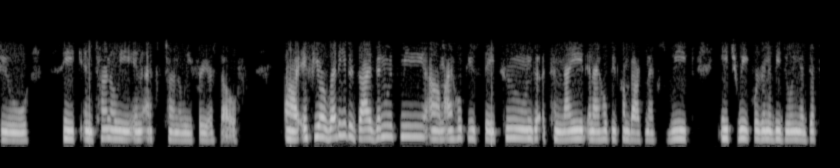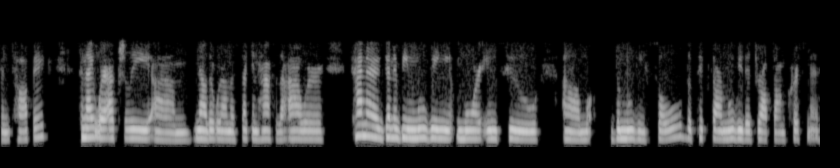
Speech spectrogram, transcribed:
you seek internally and externally for yourself. Uh, if you're ready to dive in with me, um, I hope you stay tuned tonight and I hope you come back next week. Each week, we're going to be doing a different topic. Tonight, we're actually, um, now that we're on the second half of the hour, kind of going to be moving more into um, the movie Soul, the Pixar movie that dropped on Christmas.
